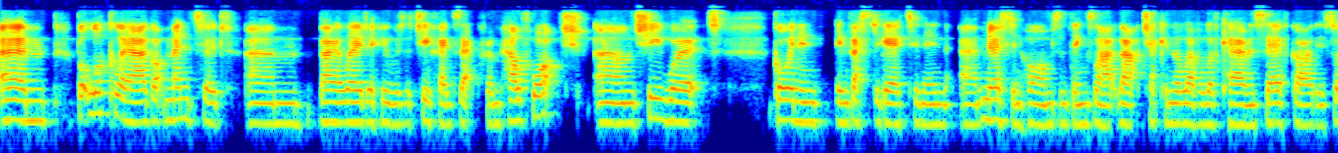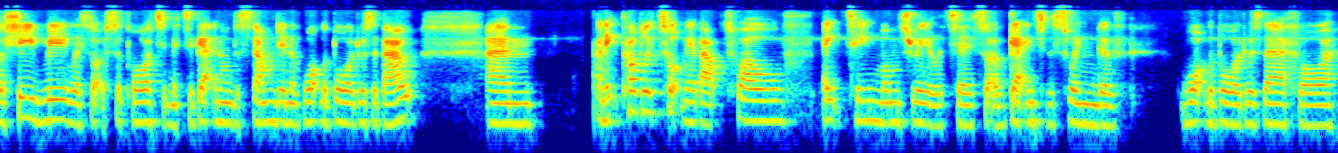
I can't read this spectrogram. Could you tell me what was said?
Um, but luckily, I got mentored um, by a lady who was the chief exec from Healthwatch, and she worked going in investigating in um, nursing homes and things like that, checking the level of care and safeguarding. So she really sort of supported me to get an understanding of what the board was about. Um, and it probably took me about 12 18 months really to sort of get into the swing of what the board was there for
